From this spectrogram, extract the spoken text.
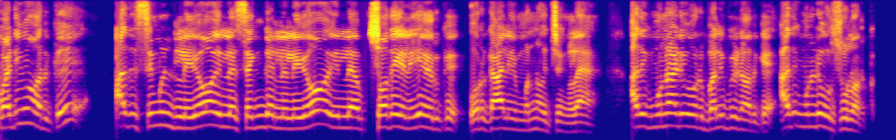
வடிவம் இருக்கு. அது சிமெண்ட்லேயோ இல்லை செங்கல்லையோ இல்லை சொதையிலையோ இருக்கு. ஒரு காளியம்மன் வச்சுங்களேன். அதுக்கு முன்னாடி ஒரு பலிபீடம் இருக்கு. அதுக்கு முன்னாடி ஒரு சூழல் இருக்கு.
